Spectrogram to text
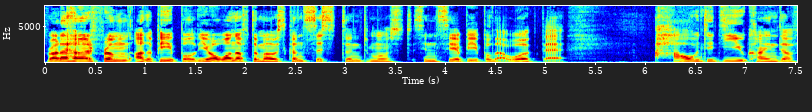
what I heard from other people, you're one of the most consistent, most sincere people that work there. How did you kind of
